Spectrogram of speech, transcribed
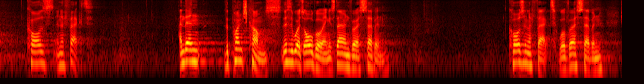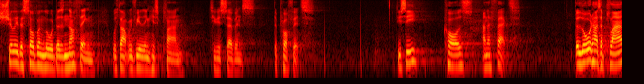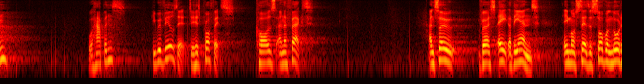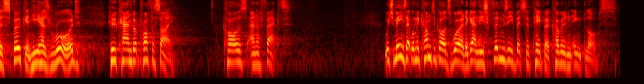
Cause and effect. And then the punch comes. This is where it's all going. It's there in verse 7. Cause and effect. Well, verse 7 surely the sovereign Lord does nothing without revealing his plan to his servants, the prophets. Do you see? Cause and effect. The Lord has a plan. What happens? He reveals it to his prophets. Cause and effect. And so verse 8 at the end, Amos says, The sovereign Lord has spoken, he has roared. Who can but prophesy? Cause and effect. Which means that when we come to God's word, again, these flimsy bits of paper covered in ink blobs,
